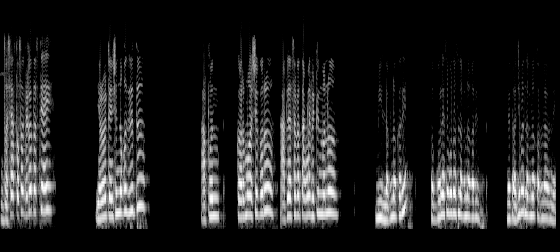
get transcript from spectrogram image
जशाच तसं भेटत असते आई. एवढं टेन्शन नको घेऊ तू. आपण कर्म असे करू आपल्या सगळं चांगलं भेटीन म्हणून. मी लग्न करीन तर गोल्यासोबतच लग्न करीन. नाही तर अजिबात लग्न करणार नाही.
